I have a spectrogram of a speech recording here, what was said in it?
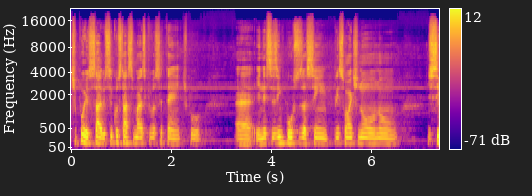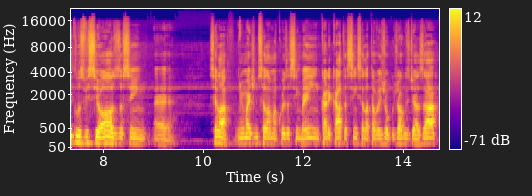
tipo isso, sabe? Se custasse mais o que você tem, tipo... é, e nesses impulsos, assim, principalmente no, no, de ciclos viciosos, assim, é, sei lá, eu imagino, sei lá, uma coisa assim bem caricata, assim, sei lá, talvez jo- jogos de azar,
